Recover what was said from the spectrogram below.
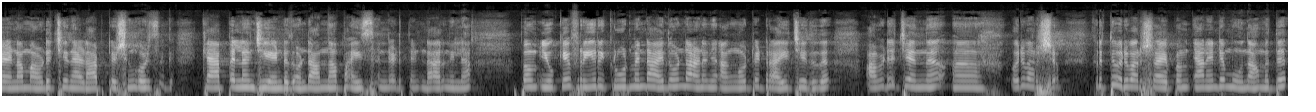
വേണം അവിടെ ചെയ്യുന്ന അഡാപ്റ്റേഷൻ കോഴ്സ് ക്യാപ്പെല്ലാം ചെയ്യേണ്ടതുകൊണ്ട് അന്ന് ആ പൈസ എന്റെ അടുത്ത് ഉണ്ടായിരുന്നില്ല. അപ്പം യു കെ ഫ്രീ റിക്രൂട്ട്മെന്റ് ആയതുകൊണ്ടാണ് ഞാൻ അങ്ങോട്ട് ട്രൈ ചെയ്തത്. അവിടെ ചെന്ന് ഒരു വർഷം കൃത്യം ഒരു വർഷമായപ്പം ഞാൻ എന്റെ മൂന്നാമത്തെ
